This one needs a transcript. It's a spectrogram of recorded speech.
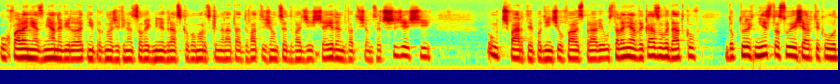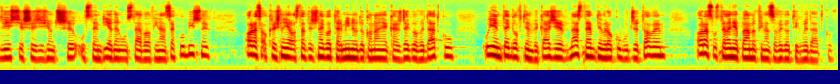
uchwalenia zmiany wieloletniej prognozie finansowej gminy Drawsko-Pomorskie na lata 2021-2030. Punkt czwarty podjęcie uchwały w sprawie ustalenia wykazu wydatków, do których nie stosuje się artykułu 263 ust. 1 ustawy o finansach publicznych oraz określenia ostatecznego terminu dokonania każdego wydatku ujętego w tym wykazie w następnym roku budżetowym oraz ustalenia planu finansowego tych wydatków.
